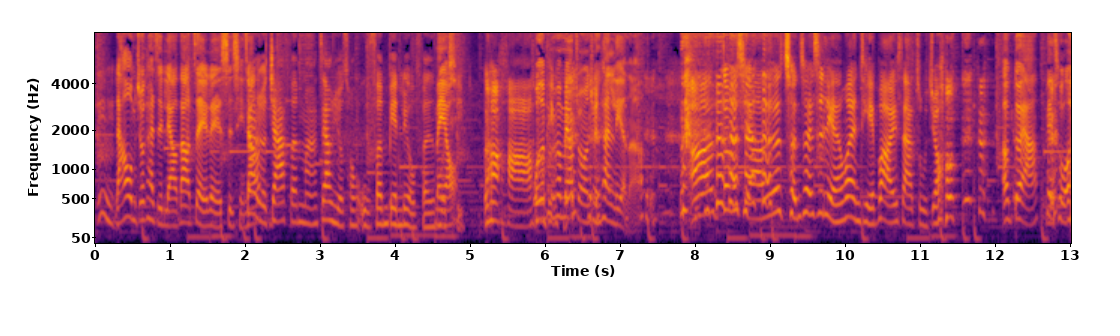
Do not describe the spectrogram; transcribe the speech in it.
嗯，然后我们就开始聊到这一类的事情。这样有加分吗？这样有从五分变六分？没有啊，好，我的评分标准完全看脸啊。啊，对不起啊，这纯粹是脸问题，不好意思啊，主揪。哦，对啊，没错，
